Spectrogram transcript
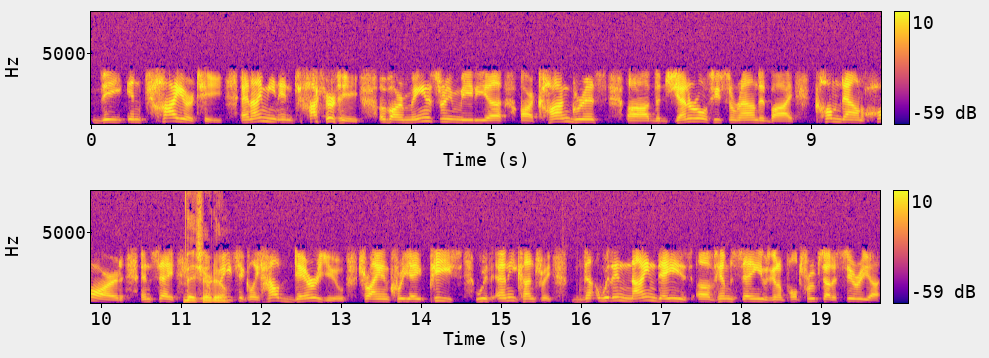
the entirety, and I mean entirety, of our mainstream media, our Congress, uh, the generals he's surrounded by, come down hard and say, They sure do. basically, how dare you try and create peace with any country? Within nine days of him saying he was going to pull troops out of Syria,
